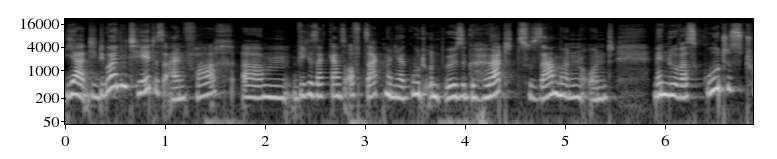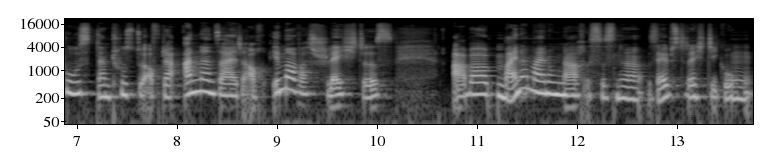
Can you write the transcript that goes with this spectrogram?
ja, die Dualität ist einfach, ähm, wie gesagt, ganz oft sagt man ja, gut und böse gehört zusammen. Und wenn du was Gutes tust, dann tust du auf der anderen Seite auch immer was Schlechtes. Aber meiner Meinung nach ist es eine Selbstrechtigung,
